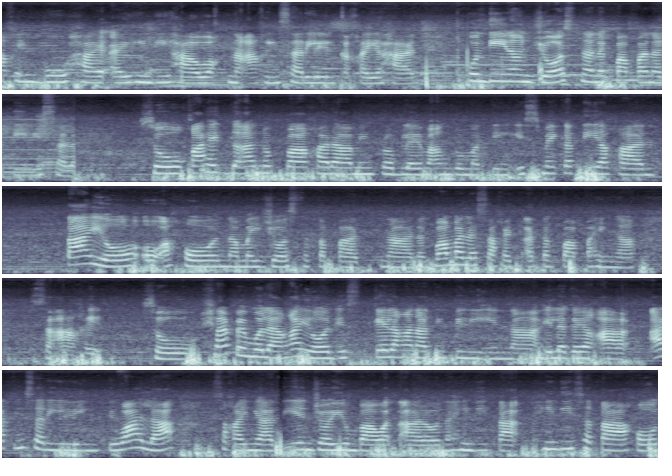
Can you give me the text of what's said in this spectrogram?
aking buhay ay hindi hawak ng aking sariling kakayahan, kundi ng Diyos na nagpapanatili sa lahat. So, kahit gaano pa karaming problema ang dumating, is may katiyakan tayo o ako na may Diyos na tapat na nagmamalasakit at nagpapahinga sa akin. So, syempre mula ngayon is kailangan nating piliin na ilagay ang ating sariling tiwala sa Kanya at i-enjoy yung bawat araw na hindi, ta- hindi sa takot,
